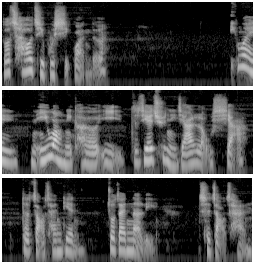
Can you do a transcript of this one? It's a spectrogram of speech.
都超级不习惯的。因为你以往你可以直接去你家楼下的早餐店坐在那里吃早餐，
